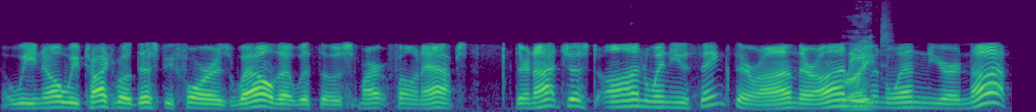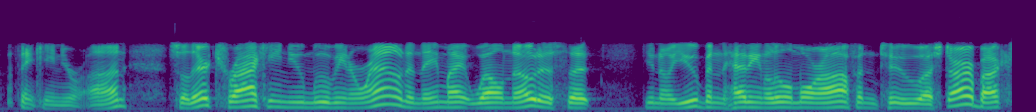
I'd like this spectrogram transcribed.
We know we've talked about this before as well. That with those smartphone apps, they're not just on when you think they're on, they're on Right. even when you're not thinking you're on. So they're tracking you moving around, and they might well notice that you know you've been heading a little more often to uh, Starbucks.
